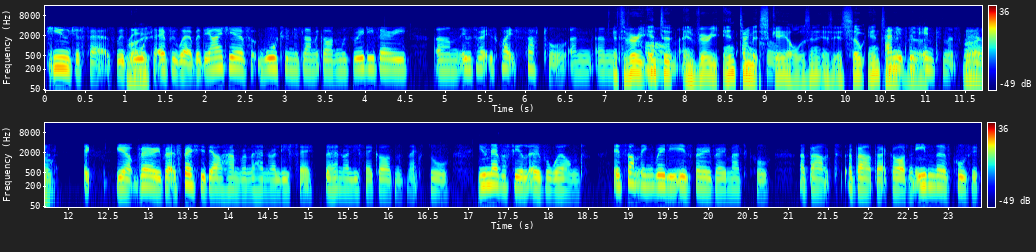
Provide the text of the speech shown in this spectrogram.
huge affairs with right. water everywhere. But the idea of water in Islamic garden was really very. Um, it was very, it was quite subtle and, and it's a very intimate and, and, very intimate tranquil. scale, isn't it? It's, it's, so intimate. And it's an intimate scale. Right. yeah, very, very, especially the Alhambra and the Generalife, the Generalife Gardens next door. You never feel overwhelmed. It's something really is very, very magical about about that garden. Even though, of course, it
